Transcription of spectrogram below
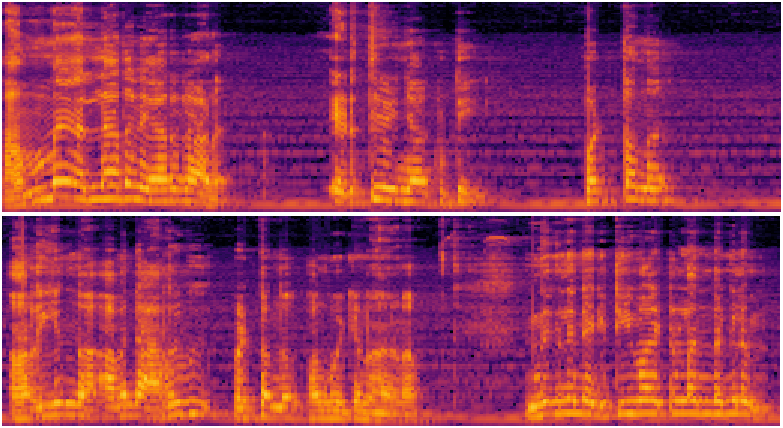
അമ്മയല്ലാതെ വേറൊരാൾ എടുത്തു കഴിഞ്ഞാൽ കുട്ടി പെട്ടെന്ന് അറിയുന്ന അവന്റെ അറിവ് പെട്ടെന്ന് പങ്കുവയ്ക്കുന്നതാണ്. എന്തെങ്കിലും നെഗറ്റീവായിട്ടുള്ള എന്തെങ്കിലും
